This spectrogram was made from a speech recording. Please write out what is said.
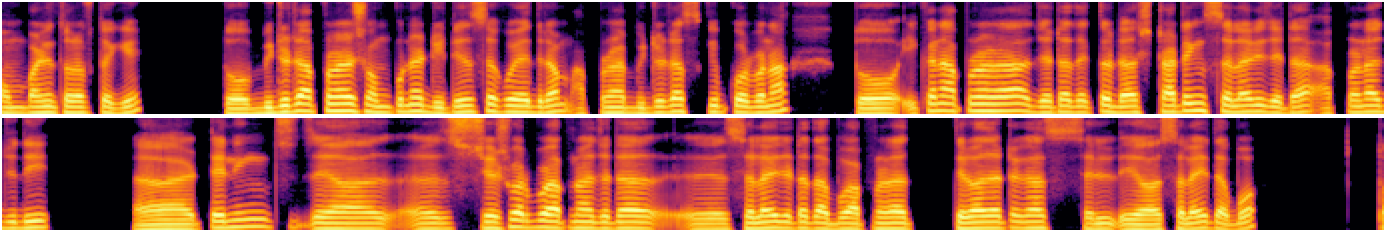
কোম্পানির তরফ থেকে। তো ভিডিওটা আপনারা সম্পূর্ণ ডিটেলসে করে দিলাম, আপনারা ভিডিওটা স্কিপ করবে না। তো এখানে আপনারা যেটা দেখতে স্টার্টিং স্যালারি যেটা, আপনারা যদি ট্রেনিং শেষ হওয়ার পর আপনারা যেটা স্যালারি যেটা দেবো, আপনারা তেরো হাজার টাকা স্যালারি থাকব তো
